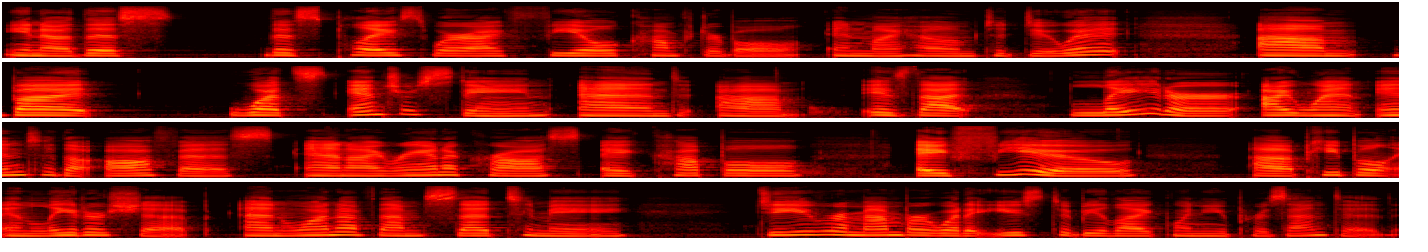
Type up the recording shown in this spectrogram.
you know, this this place where I feel comfortable in my home to do it. Um, but what's interesting and um, is that later I went into the office and I ran across a couple, a few uh, people in leadership, and one of them said to me, Do you remember what it used to be like when you presented?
